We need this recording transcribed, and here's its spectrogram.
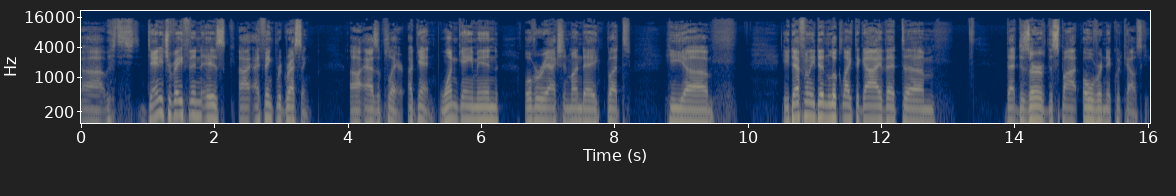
Uh, Danny Trevathan is, I think, regressing uh, as a player. Again, one game in, overreaction Monday, but he uh, he definitely didn't look like the guy that um, that deserved the spot over Nick Kwiatkowski.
